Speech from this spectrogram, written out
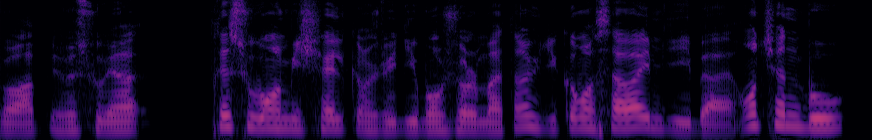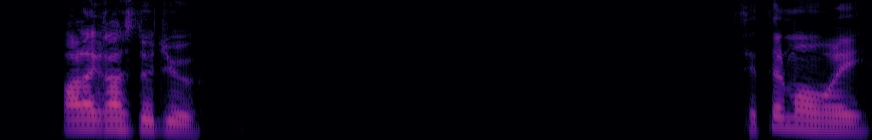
Je me souviens très souvent, Michel, quand je lui dis bonjour le matin, je lui dis comment ça va? Il me dit, bah, on tient debout. par la grâce de Dieu. C'est tellement vrai.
